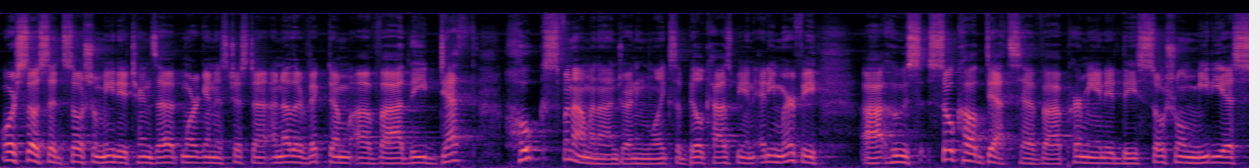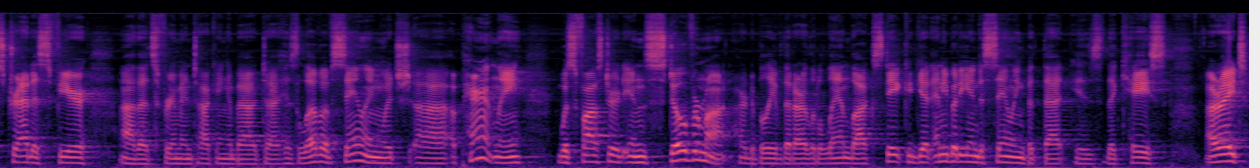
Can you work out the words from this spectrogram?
Or so said social media. Turns out Morgan is just a, another victim of uh, the death hoax phenomenon, joining the likes of Bill Cosby and Eddie Murphy uh, whose so called deaths have uh, permeated the social media stratosphere. Uh, that's Freeman talking about uh, his love of sailing, which uh, apparently was fostered in Stowe, Vermont. Hard to believe that our little landlocked state could get anybody into sailing, but that is the case. All right,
